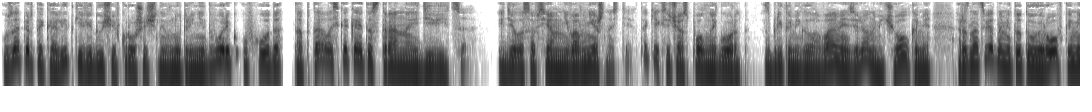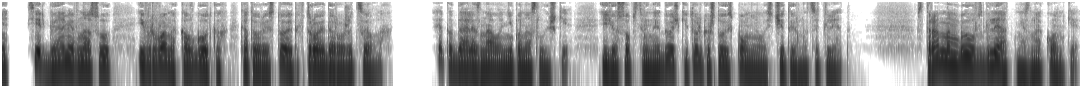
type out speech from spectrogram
у запертой калитки, ведущей в крошечный внутренний дворик у входа, топталась какая-то странная девица. И дело совсем не во внешности, таких сейчас полный город, с бритыми головами, зелеными челками, разноцветными татуировками, серьгами в носу и в рваных колготках, которые стоят втрое дороже целых. Это Даля знала не понаслышке. Ее собственной дочке только что исполнилось 14 лет. Странным был взгляд незнакомки.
